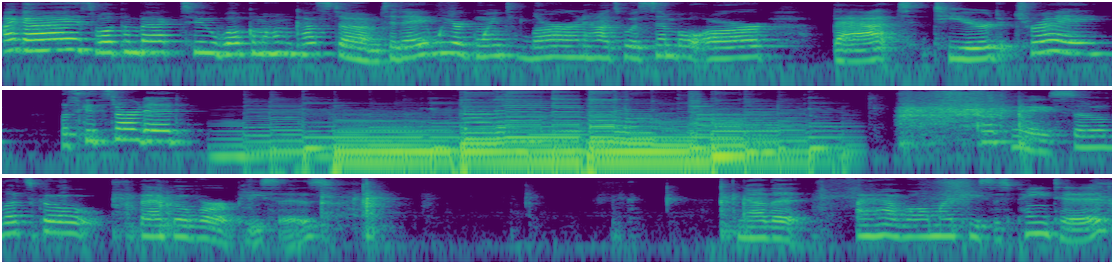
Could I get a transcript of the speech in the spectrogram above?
Hi guys, welcome back to Welcome Home Custom. Today we are going to learn how to assemble our bat tiered tray. Let's get started. Okay, so let's go back over our pieces. Now that I have all my pieces painted,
